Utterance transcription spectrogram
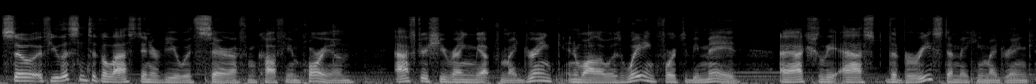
So, if you listened to the last interview with Sarah from Coffee Emporium, after she rang me up for my drink and while I was waiting for it to be made, I actually asked the barista making my drink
